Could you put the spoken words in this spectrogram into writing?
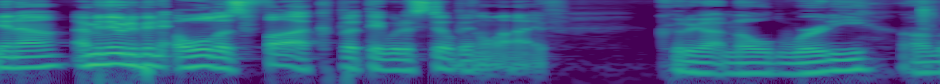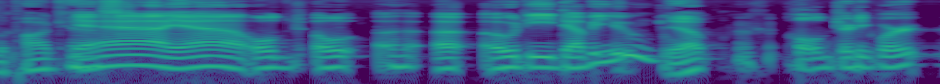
you know, I mean, they would have been old as fuck, but they would have still been alive. Could have gotten old wordy on the podcast. Yeah, yeah, old, old uh, uh, ODW. Yep. Old Dirty Word.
